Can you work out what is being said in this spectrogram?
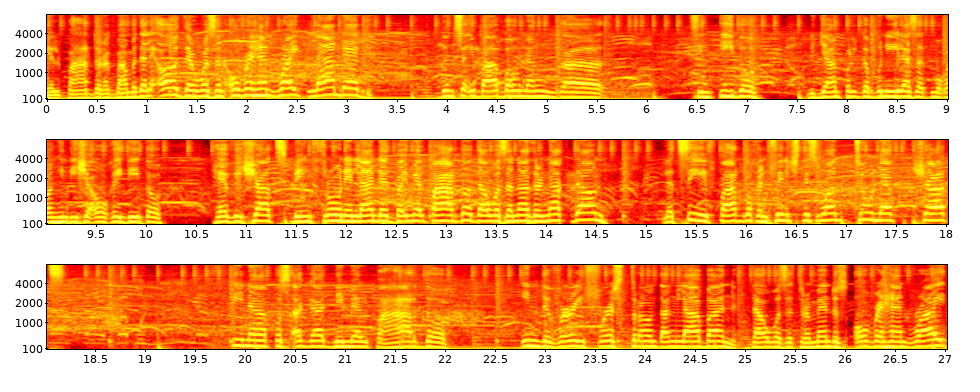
Mel Pardo nagmamadali. Oh, there was an overhand right landed dun sa ibabaw ng uh, sintido ni Paul Gabunilas at mukhang hindi siya okay dito. Heavy shots being thrown and landed by Mel Pardo. That was another knockdown. Let's see if Pardo can finish this one. Two left shots tinapos agad ni Mel Pajardo. In the very first round ang laban, that was a tremendous overhand right.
